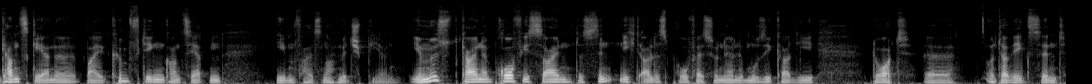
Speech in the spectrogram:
ganz gerne bei künftigen Konzerten ebenfalls noch mitspielen. Ihr müsst keine Profis sein, das sind nicht alles professionelle Musiker, die dort äh, unterwegs sind.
